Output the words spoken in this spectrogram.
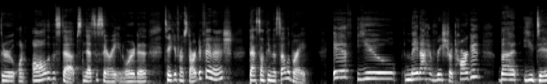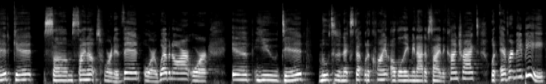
through on all of the steps necessary in order to take it from start to finish, that's something to celebrate. If you may not have reached your target, but you did get some signups for an event or a webinar, or if you did move to the next step with a client, although they may not have signed the contract, whatever it may be,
